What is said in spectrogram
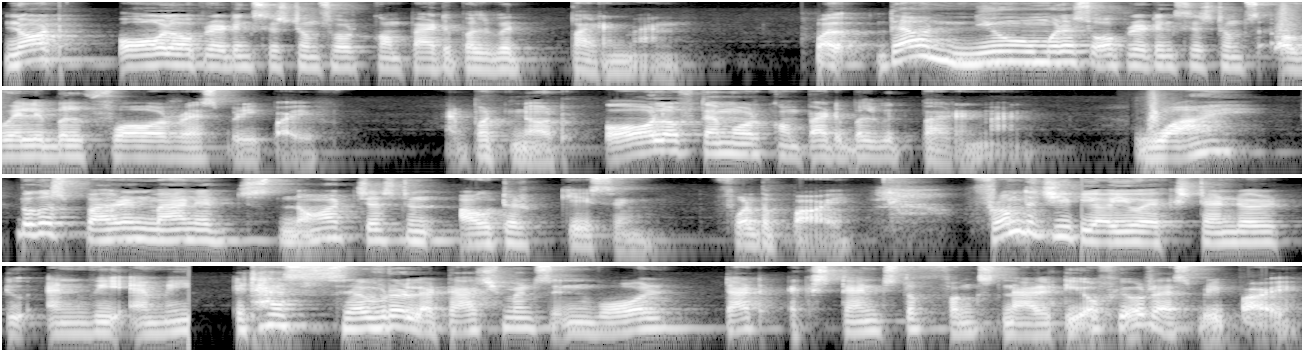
Not all operating systems are compatible with Pironman. Well, there are numerous operating systems available for Raspberry Pi, but not all of them are compatible with Pironman. Why? Because Pironman is not just an outer casing for the Pi. From the GPIO extender to NVMe, it has several attachments involved that extends the functionality of your Raspberry Pi.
